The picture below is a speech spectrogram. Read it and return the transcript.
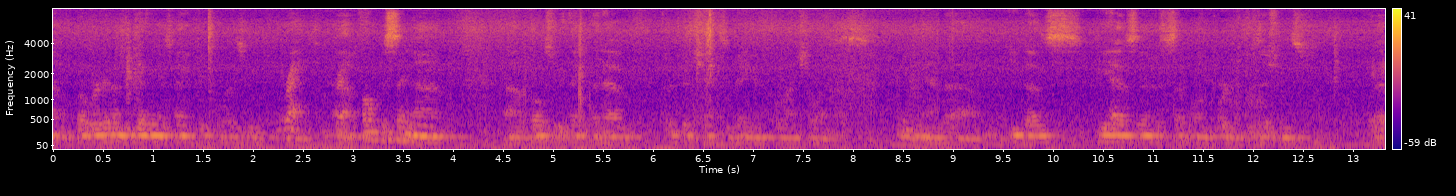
uh, but we're gonna be getting as many people as we can. Right, Uh, right. Focusing on, uh, folks we think that have a good chance of being influential in this. And, uh, he does, he has several important positions that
